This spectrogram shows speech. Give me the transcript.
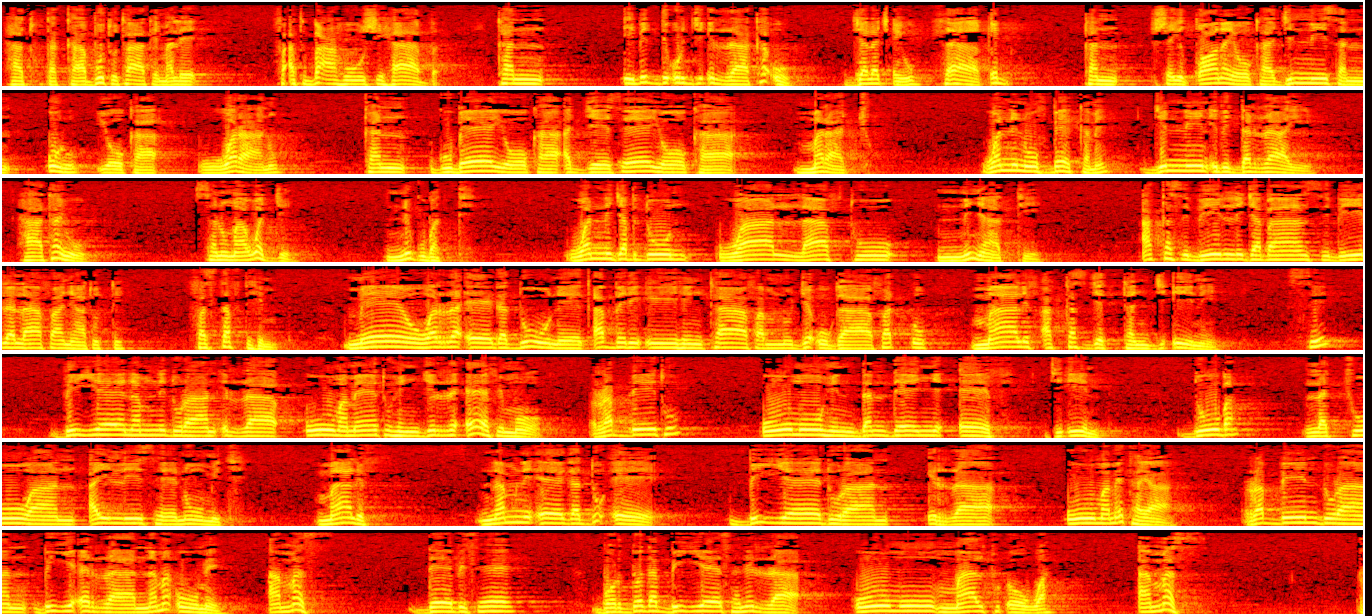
hatu takkaa butu taate malee fa'atbacahu shihaab kan ibiddi urji irraa ka'u jala cayu saaqib kan shayxaana yookaa jinnii san uru yookaa waraanu kan gubee yookaa ajjeesee yookaa maraachu wanni nuuf beekame jinniin ibiddarraayi haa tayuu sanumaa wajji ni gubatti wanni jabduun waan laaftuu ni nyaatti akka sibiilli jabaan sibiila laafaa nyaatutti fastaftihim mee warra eega duune qabri'ii hin kaafamnu je'u gaafadhu. Maaliif akkas jettan ji'iini? Si biyyee namni duraan irraa uumameetu hin jirre eef immoo? Rabbiitu uumuu hin dandeenye eef ji'iin. Duuba lachuu waan aylii seenuu miti. Maaliif namni eega du'ee biyyee duraan irraa uumame tayaa? Rabbiin duraan biyya irraa nama uume ammas deebisee bordoda biyyee sanirraa uumuu maaltu dhoowwa? Ammas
